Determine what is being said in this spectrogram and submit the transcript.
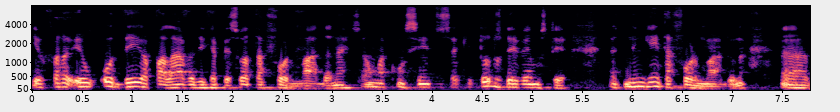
e eu falo, eu odeio a palavra de que a pessoa está formada, né? Isso é uma consciência que todos devemos ter. Ninguém está formado, né? Ah,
